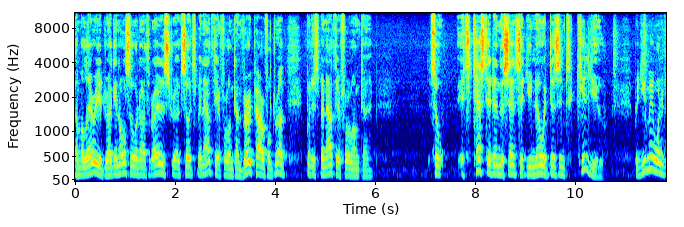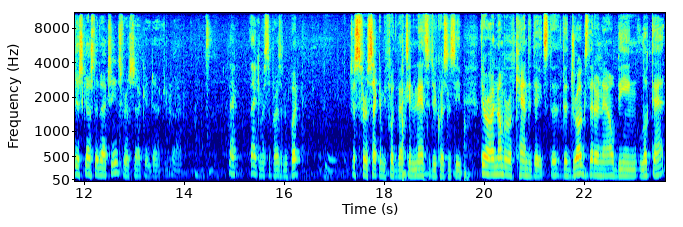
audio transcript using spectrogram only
a malaria drug and also an arthritis drug, so it's been out there for a long time. Very powerful drug, but it's been out there for a long time. So it's tested in the sense that you know it doesn't kill you. But you may want to discuss the vaccines for a second, Dr. Thank, thank you, Mr. President. But just for a second before the vaccine, in answer to your question, Steve, there are a number of candidates. The, the drugs that are now being looked at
